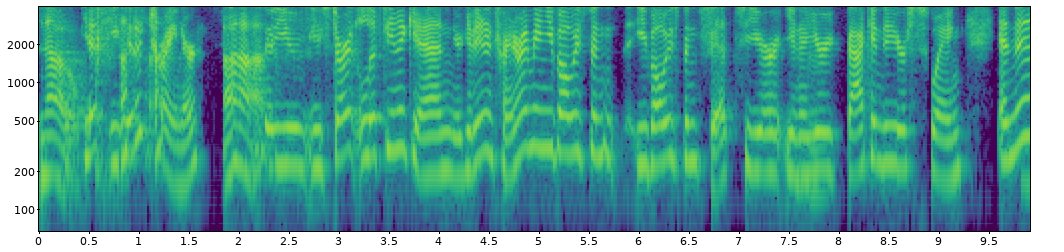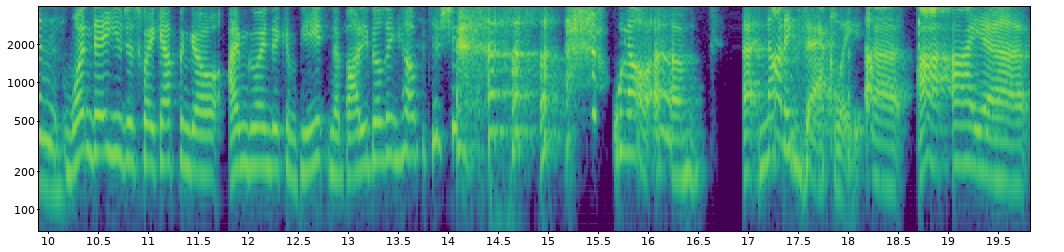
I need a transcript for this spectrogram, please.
No. You get, you get a trainer. uh-huh. So you you start lifting again. You're getting a trainer. I mean, you've always been you've always been fit. So you're you know mm-hmm. you're back into your swing. And then mm-hmm. one day you just wake up and go, I'm going to compete in a bodybuilding competition. well, um, uh, not exactly. Uh, I I, uh,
